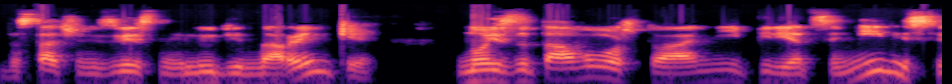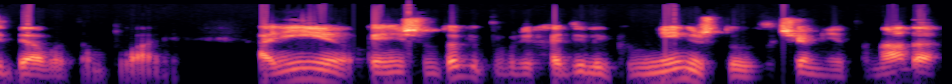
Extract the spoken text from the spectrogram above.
достаточно известные люди на рынке, но из-за того, что они переоценили себя в этом плане, они в конечном итоге приходили к мнению, что зачем мне это надо,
